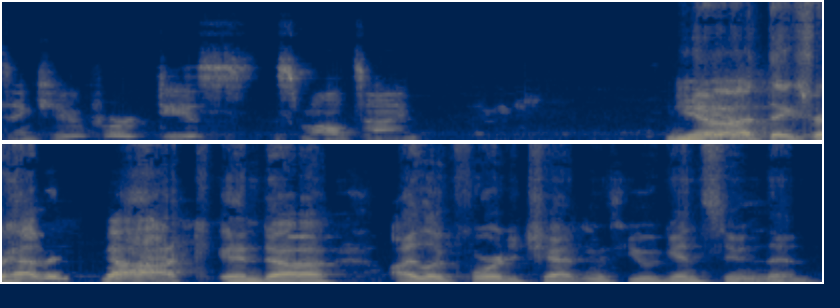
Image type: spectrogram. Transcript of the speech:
Thank you for this small time. Yeah, Yeah. thanks for having me back. And uh, I look forward to chatting with you again soon then.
